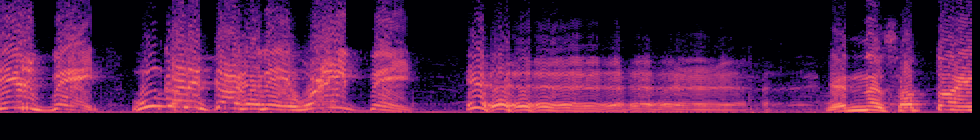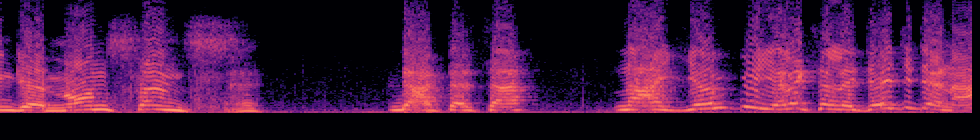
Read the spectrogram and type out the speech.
தீர்ப்பேன் உங்களுக்காகவே உழைப்பேன். என்ன சத்தம் இங்க? நான்சென்ஸ் டாக்டர் சார் நான் எம்பி எலெக்ஷன்ல ஜெயிச்சிட்டேனா?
